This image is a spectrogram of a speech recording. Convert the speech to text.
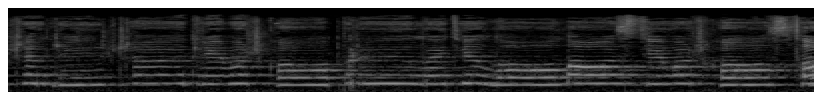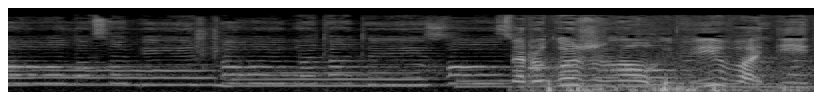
щедрі, щедрівочка, прилетіла ластівочка, стала собі щебетати гос. Дорогой журнал Вива и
